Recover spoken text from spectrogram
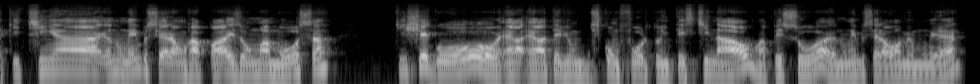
que tinha, eu não lembro se era um rapaz ou uma moça, que chegou, ela, ela teve um desconforto intestinal, a pessoa, eu não lembro se era homem ou mulher,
